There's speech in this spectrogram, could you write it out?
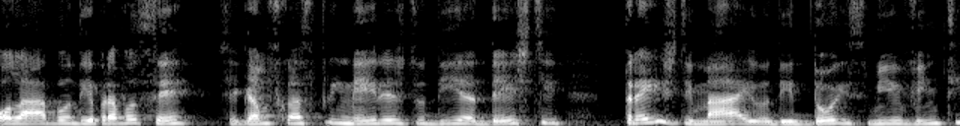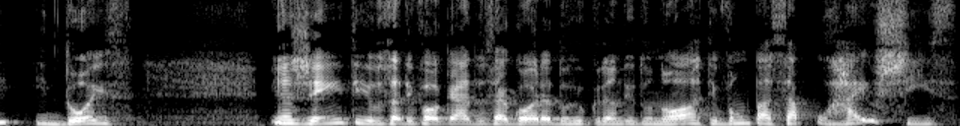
Olá, bom dia para você. Chegamos com as primeiras do dia deste 3 de maio de 2022. Minha gente, os advogados agora do Rio Grande do Norte vão passar por raio-x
